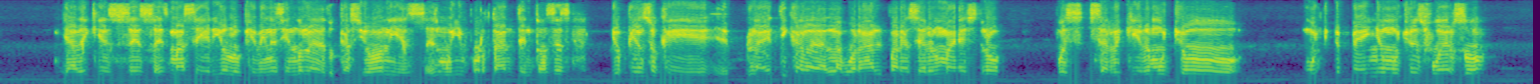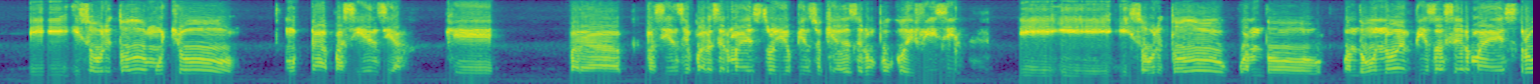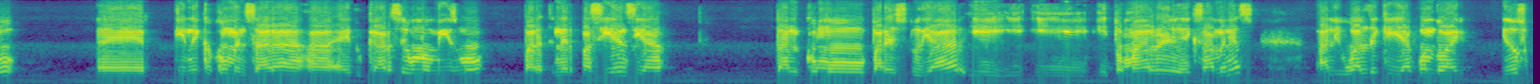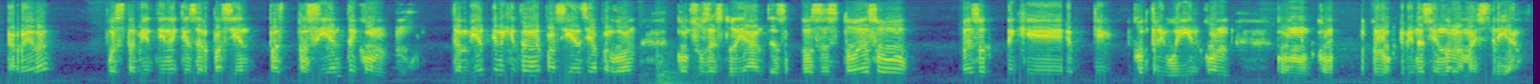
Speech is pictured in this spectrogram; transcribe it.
ya de que es, es, es, más serio lo que viene siendo la educación y es, es muy importante. Entonces yo pienso que la ética laboral para ser un maestro pues se requiere mucho mucho empeño mucho esfuerzo y, y sobre todo mucho mucha paciencia que para paciencia para ser maestro yo pienso que ha de ser un poco difícil y sobre todo cuando, cuando uno empieza a ser maestro eh, tiene que comenzar a, educarse uno mismo para tener paciencia tal como para estudiar y, y, tomar exámenes al igual de que ya cuando ha ido su carrera pues también tiene que ser paciente, paciente con, también tiene que tener paciencia, perdón, con sus estudiantes. Entonces, todo eso, eso tiene que, que contribuir con, con, con, lo que viene siendo la maestría.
